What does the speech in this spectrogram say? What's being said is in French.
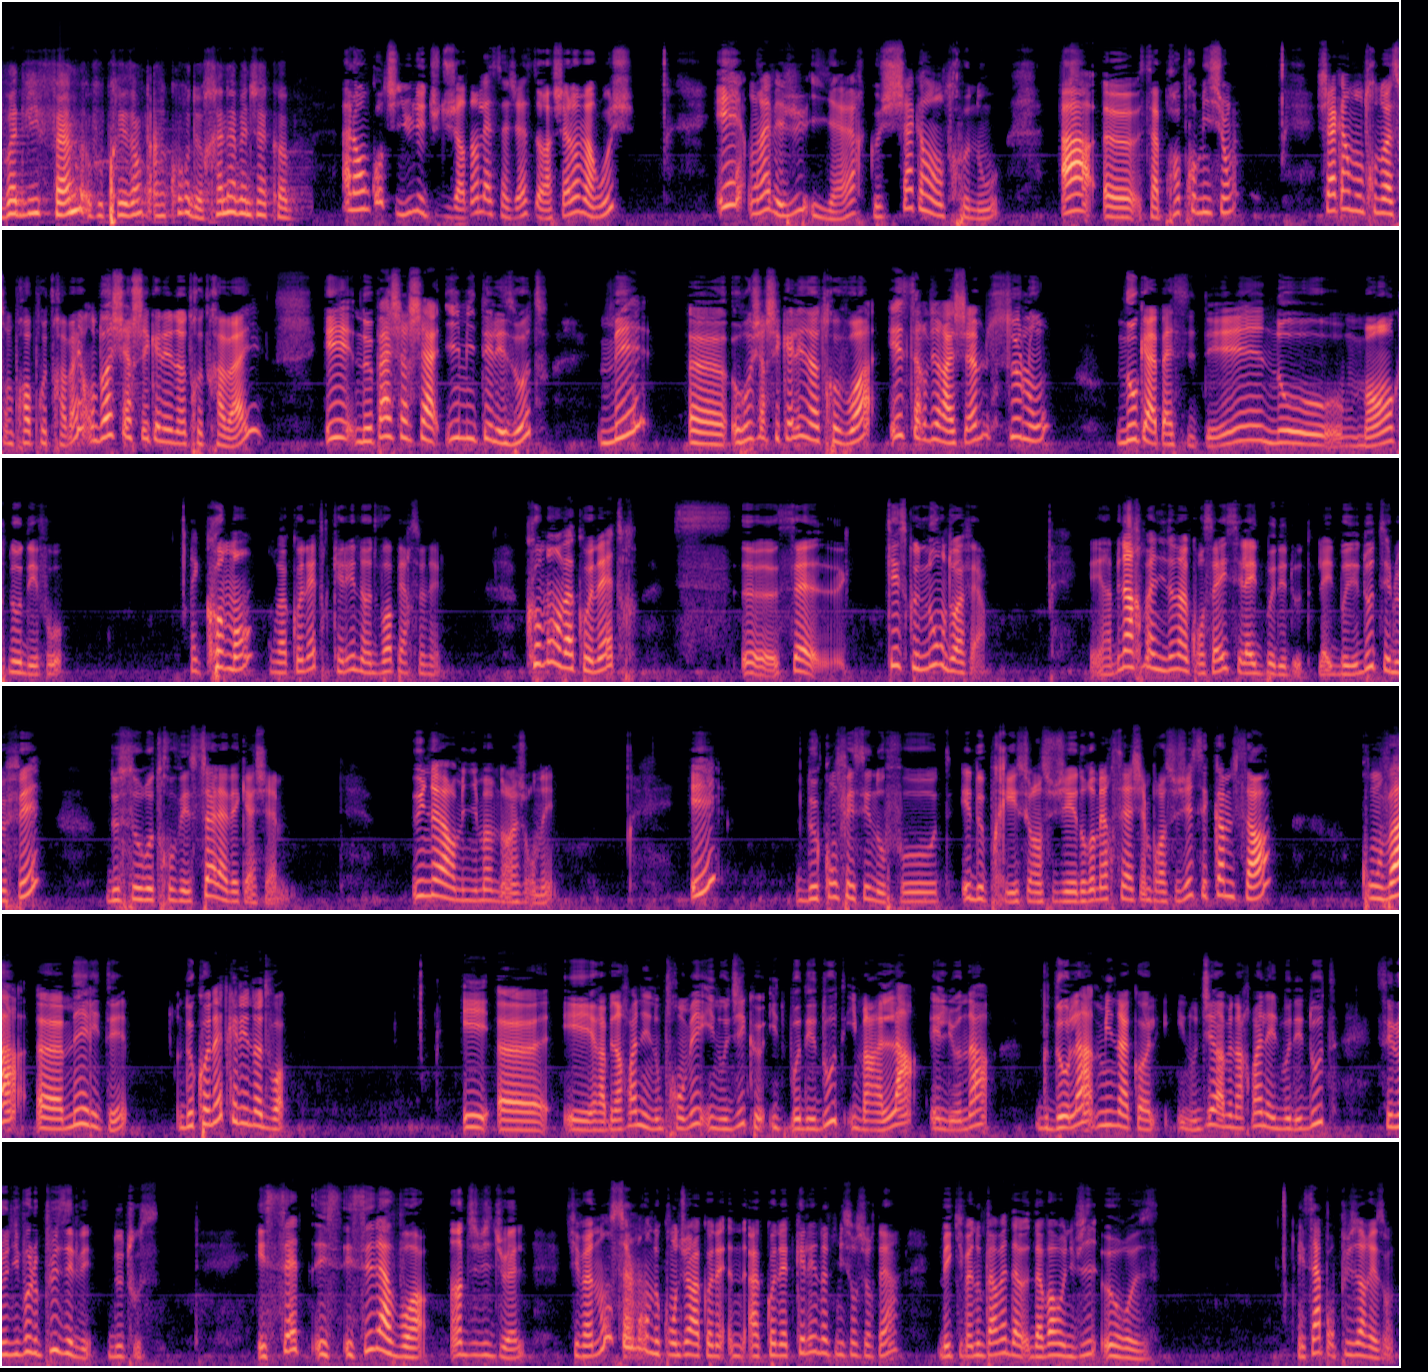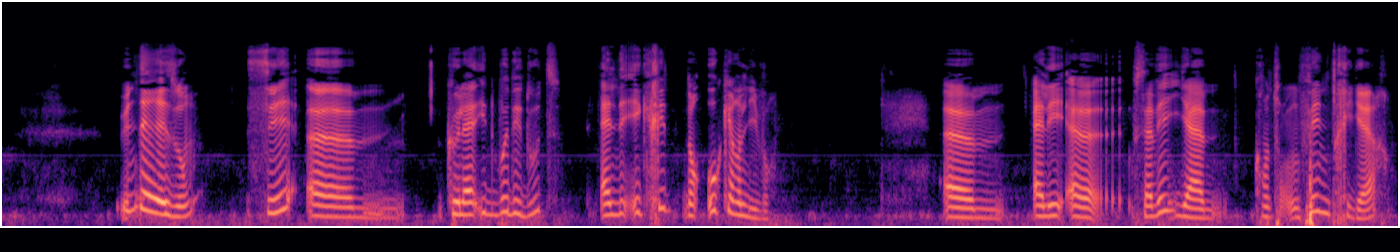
Joie de Vie Femme vous présente un cours de Hannah Ben Jacob. Alors on continue l'étude du jardin de la sagesse de Rachalom Marouche. Et on avait vu hier que chacun d'entre nous a euh, sa propre mission. Chacun d'entre nous a son propre travail. On doit chercher quel est notre travail et ne pas chercher à imiter les autres, mais euh, rechercher quelle est notre voie et servir Hachem selon nos capacités, nos manques, nos défauts. Et comment on va connaître quelle est notre voie personnelle? Comment on va connaître euh, qu'est-ce que nous on doit faire? Et Nachman il donne un conseil, c'est doutes. L'aide des doutes, c'est le fait de se retrouver seul avec Hachem, une heure minimum dans la journée, et de confesser nos fautes, et de prier sur un sujet, et de remercier Hachem pour un sujet. C'est comme ça qu'on va euh, mériter de connaître quelle est notre voie. Et, euh, et Rabbi Nachman, il nous promet, il nous dit que doutes, Ima'ala Eliona Gdola Minakol. Il nous dit, Rabbi Nachman, doutes, c'est le niveau le plus élevé de tous. Et, cette, et, c'est la voie individuelle qui va non seulement nous conduire à connaître, à connaître quelle est notre mission sur Terre, mais qui va nous permettre d'avoir une vie heureuse. Et ça pour plusieurs raisons. Une des raisons, c'est euh, que la Hitbo des doutes, elle n'est écrite dans aucun livre. Euh, elle est, euh, vous savez, il y a quand on fait une prière,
